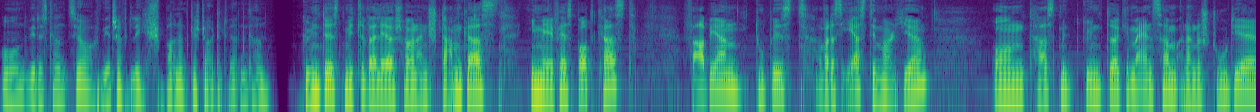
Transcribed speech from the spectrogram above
und wie das Ganze auch wirtschaftlich spannend gestaltet werden kann. Günther ist mittlerweile ja schon ein Stammgast im EFS Podcast. Fabian, du bist aber das erste Mal hier und hast mit Günther gemeinsam an einer Studie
